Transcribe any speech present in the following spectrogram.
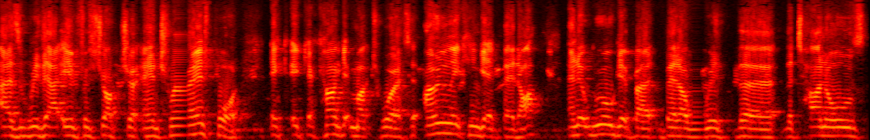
as with our infrastructure and transport. It, it, can't get much worse. It only can get better, and it will get better with the the tunnels,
